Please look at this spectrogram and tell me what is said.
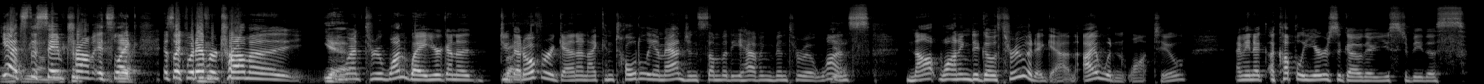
yeah it's the same trauma it's like yeah. it's like whatever mm-hmm. trauma yeah. you went through one way you're gonna do right. that over again and i can totally imagine somebody having been through it once yeah. not wanting to go through it again i wouldn't want to i mean a, a couple of years ago there used to be this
